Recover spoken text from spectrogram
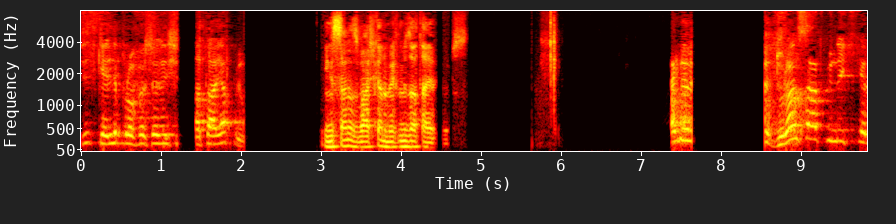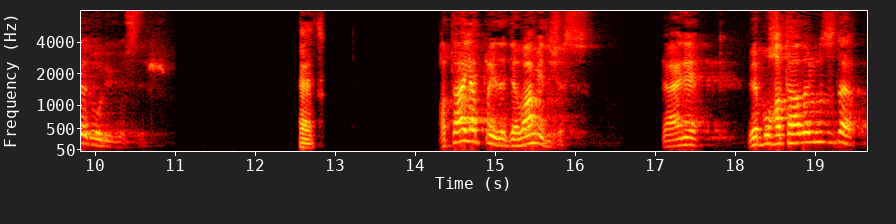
Siz kendi profesyonel işinizde hata yapmıyor musunuz? İnsanız başkanım, hepimiz hata yapıyoruz. Aynen. Duran saat günde iki kere doğruyu gösterir. Evet. Hata yapmaya da devam edeceğiz. Yani ve bu hatalarımızı da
